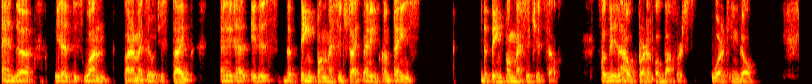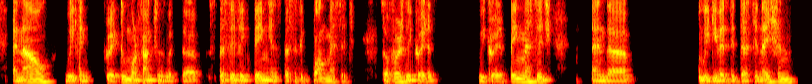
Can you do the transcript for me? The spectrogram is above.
And uh, it has this one parameter, which is type, and it has it is the ping pong message type, and it contains the ping pong message itself. So this is how protocol buffers work in Go. And now we can create two more functions with the specific ping and specific pong message. So first we created we create a ping message and uh, we give it the destination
